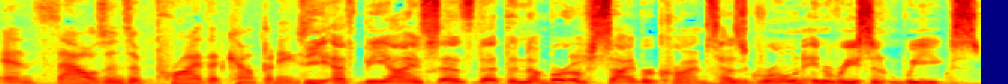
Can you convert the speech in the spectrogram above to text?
and thousands of private companies. The FBI says that the number of cybercrimes has grown in recent weeks.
